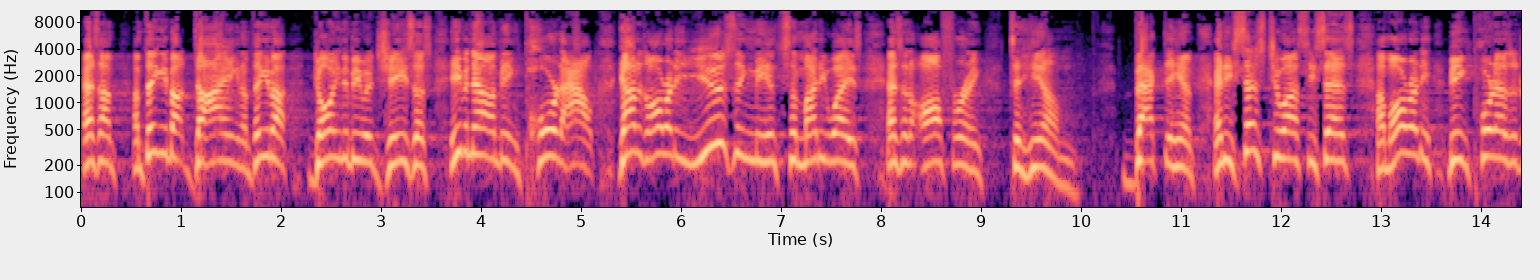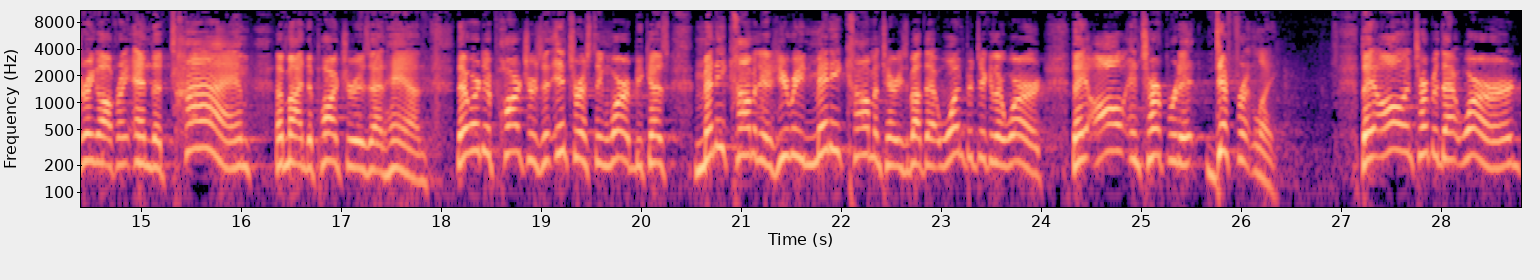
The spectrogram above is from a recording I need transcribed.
as I'm, I'm thinking about dying and I'm thinking about going to be with Jesus, even now I'm being poured out. God is already using me in some mighty ways as an offering to Him back to him. And he says to us, he says, I'm already being poured out as a drink offering, and the time of my departure is at hand. That word departure is an interesting word because many commentators, you read many commentaries about that one particular word, they all interpret it differently. They all interpret that word,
